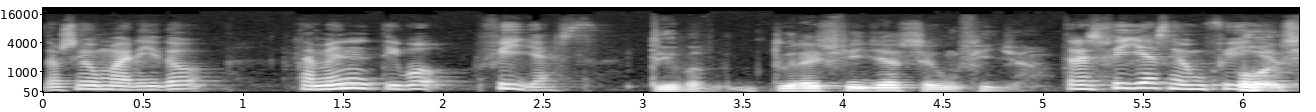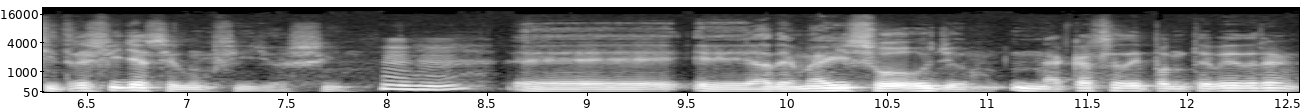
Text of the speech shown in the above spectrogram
do seu marido, tamén tivo fillas. Tivo, tres fillas e un fillo. Tres fillas e un fillo. O, si, tres fillas e un fillo, sí. Uh -huh. eh, eh, ademais, o ollo, na casa de Pontevedra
